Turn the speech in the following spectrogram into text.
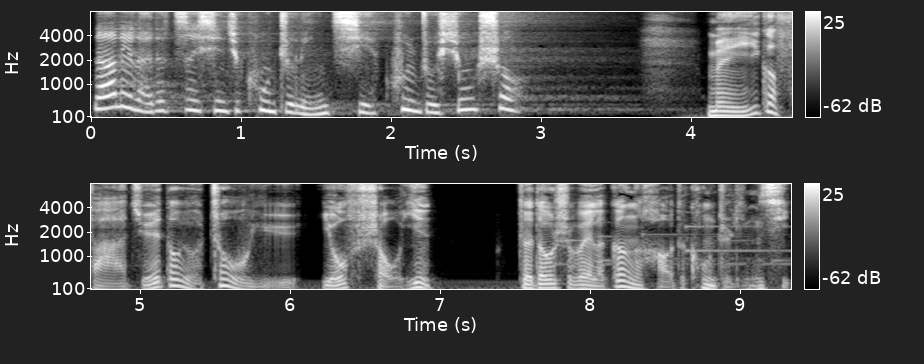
哪里来的自信去控制灵气、困住凶兽？每一个法诀都有咒语、有手印，这都是为了更好的控制灵气。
